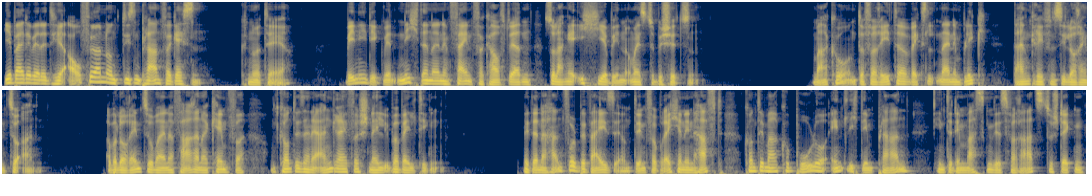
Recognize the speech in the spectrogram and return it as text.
Ihr beide werdet hier aufhören und diesen Plan vergessen, knurrte er. Venedig wird nicht an einen Feind verkauft werden, solange ich hier bin, um es zu beschützen. Marco und der Verräter wechselten einen Blick, dann griffen sie Lorenzo an. Aber Lorenzo war ein erfahrener Kämpfer und konnte seine Angreifer schnell überwältigen. Mit einer Handvoll Beweise und den Verbrechern in Haft konnte Marco Polo endlich den Plan, hinter den Masken des Verrats zu stecken,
